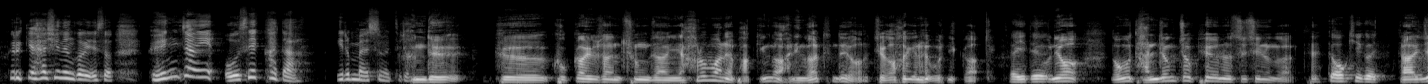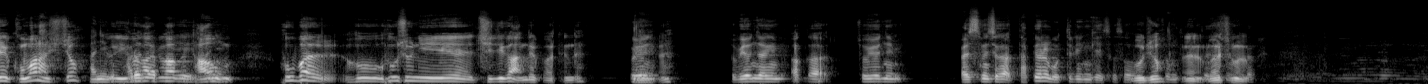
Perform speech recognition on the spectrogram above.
그렇게 하시는 거에 대해서 굉장히 어색하다 이런 말씀을 드립니다. 근데 그 국가유산청장이 하루 만에 바뀐 거 아닌 것 같은데요. 제가 확인해 보니까 저희들 전혀 너무 단정적 표현을 쓰시는 것 같아. 그 혹시 그 자 이제 그만하시죠. 아니, 그그 이거 가지고 하면 다음 아니. 후발 후 후순위의 질의가 안 될 것 같은데. 의원님, 네? 조 위원장님 아까 조 의원님 말씀에 제가 답변을 못 드린 게 있어서 뭐죠? 좀 네. 말씀을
